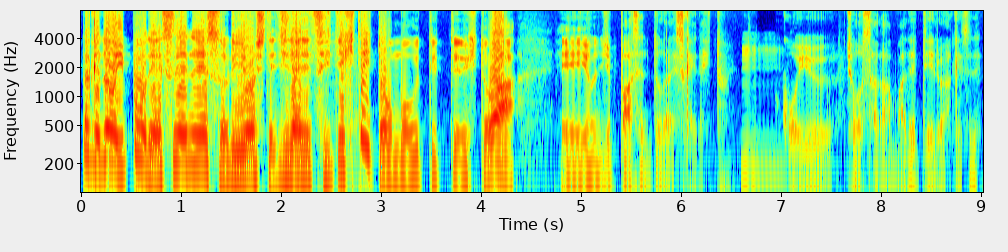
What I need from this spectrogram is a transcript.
だけど、一方で SNS を利用して時代についていきたいと思うって言ってる人は、えー、40%ぐらいしかいないと。うんこういう調査がまあ出ているわけですね。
